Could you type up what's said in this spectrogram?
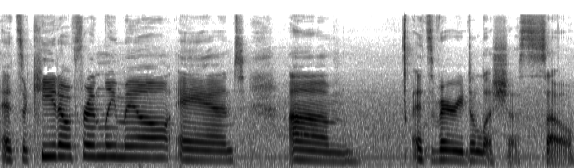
it's a keto friendly meal, and um, it's very delicious. So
